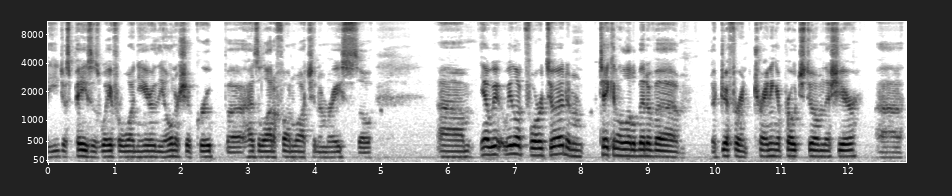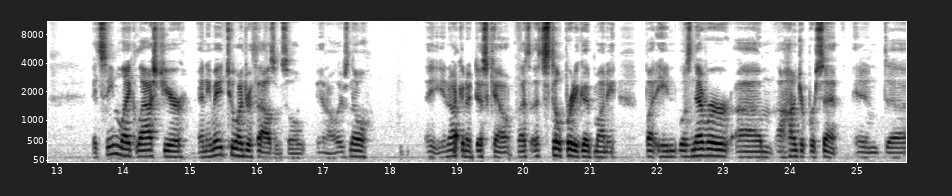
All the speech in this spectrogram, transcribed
he just pays his way for one year, the ownership group uh, has a lot of fun watching him race. So, um, yeah, we we look forward to it and taking a little bit of a a different training approach to him this year. Uh, it seemed like last year, and he made two hundred thousand. So you know, there's no, you're not going to discount. That's that's still pretty good money, but he was never um, a hundred percent, and uh,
